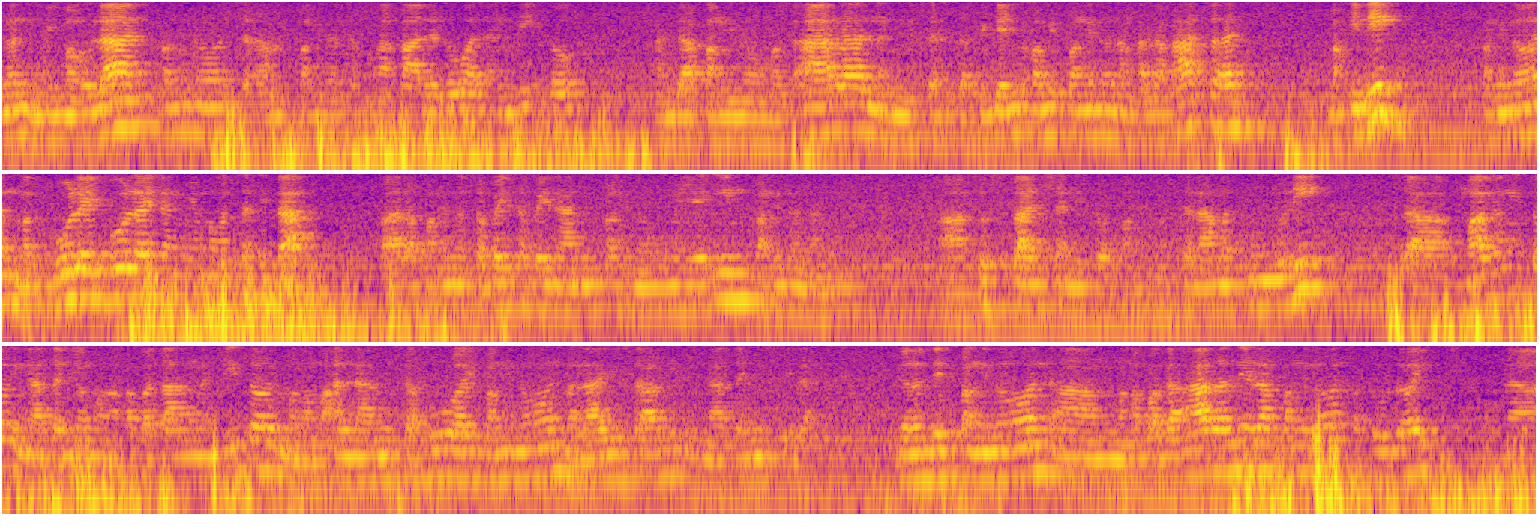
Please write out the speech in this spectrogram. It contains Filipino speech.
Panginoon, hindi maulan, Panginoon. Salamat, Panginoon, sa mga kaluluwa nandito. Handa, Panginoon, mag-aral salita. Bigyan niyo kami, Panginoon, ng kalakasan, makinig, Panginoon, magbulay-bulay ng iyong mga salita para, Panginoon, sabay-sabay namin, Panginoon, ngayain, Panginoon, ang uh, sustansya nito, Panginoon. Salamat po muli sa umagang ito. Ingatan niyo mga kabataan nandito, yung mga mahal namin sa buhay, Panginoon, malayo sa amin, ingatan niyo sila. Ganon din, Panginoon, ang mga pag-aaral nila, Panginoon, patuloy na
